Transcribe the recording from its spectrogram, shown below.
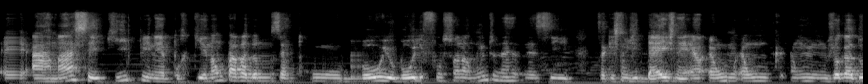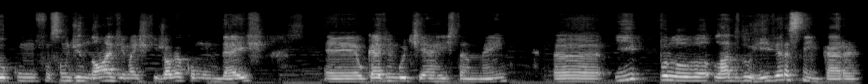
é, armasse a equipe, né? Porque não estava dando certo com o Bowl e o Bowl ele funciona muito nesse, nessa questão de 10, né? É, é, um, é, um, é um jogador com função de 9, mas que joga como um 10. É, o Kevin Gutierrez também. Uh, e pelo lado do River, assim, cara,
